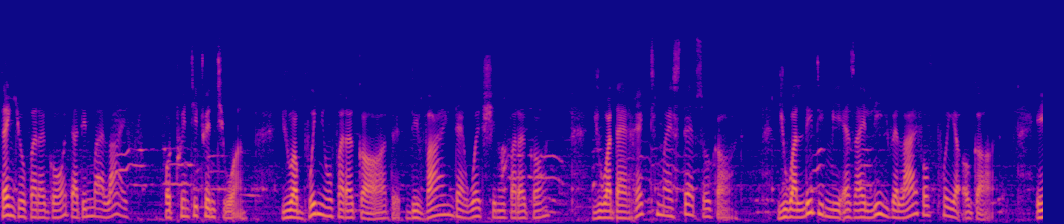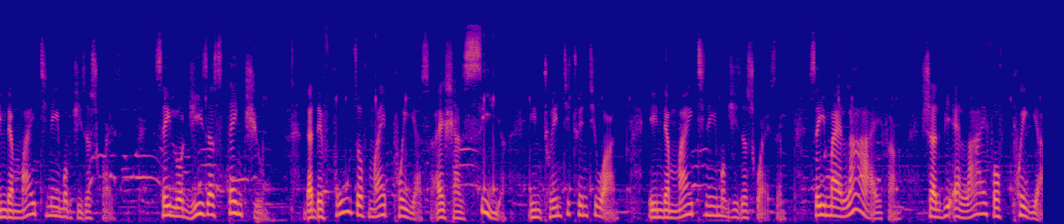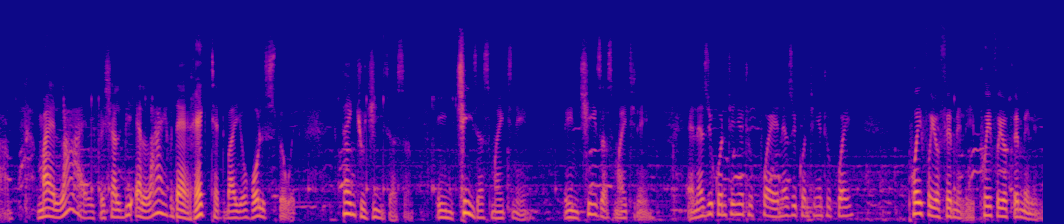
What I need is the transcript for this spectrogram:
Thank you, Father God, that in my life for 2021, you are bringing, oh Father God, divine direction, oh Father God. You are directing my steps, oh God. You are leading me as I live a life of prayer, oh God. In the mighty name of Jesus Christ. Say, Lord Jesus, thank you that the fruits of my prayers I shall see in 2021 in the mighty name of Jesus Christ. Say, My life shall be a life of prayer. My life shall be a life directed by your Holy Spirit. Thank you, Jesus. In Jesus' mighty name. In Jesus' mighty name. And as you continue to pray, and as you continue to pray, pray for your family. Pray for your family.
